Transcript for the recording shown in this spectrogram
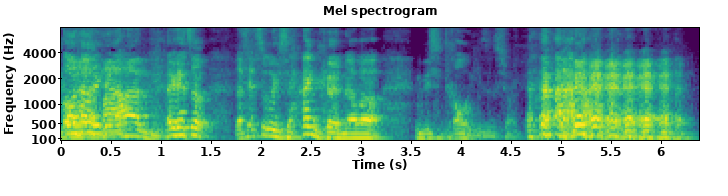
Oh, gedacht, Mann. ich gedacht so, das hättest du ruhig sagen können, aber ein bisschen traurig ist es schon.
